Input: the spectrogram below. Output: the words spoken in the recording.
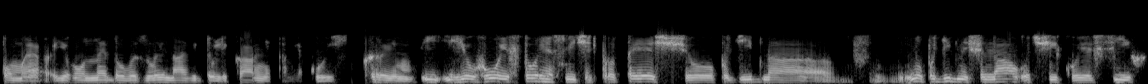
помер. Його не довезли навіть до лікарні там якоїсь Крим. Його історія свідчить про те, що подібна ну подібний фінал очікує всіх.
